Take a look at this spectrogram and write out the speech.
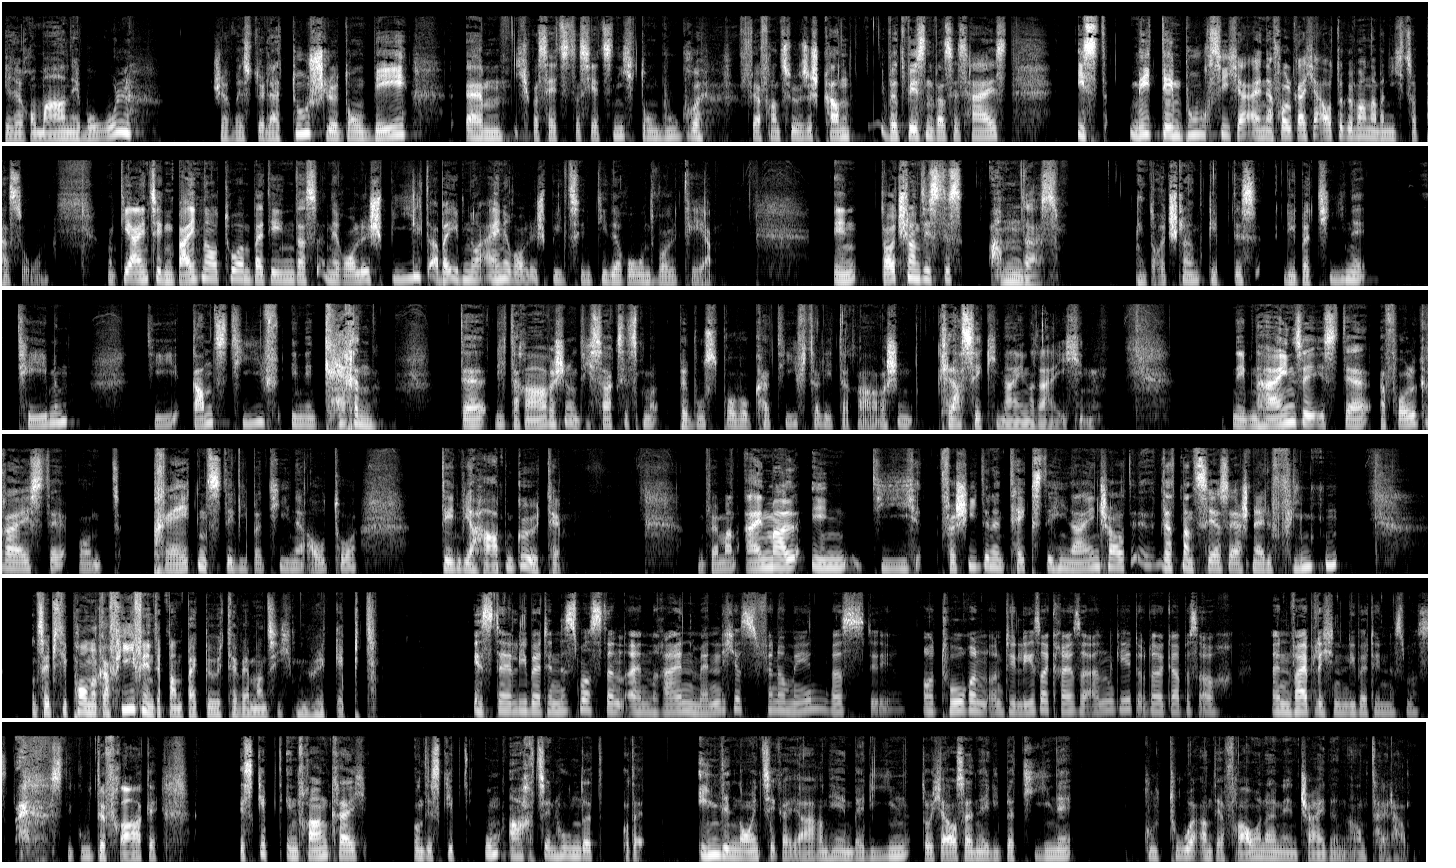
Ihre Romane wohl, Gervais de la Touche, Le Dombé, ähm, ich übersetze das jetzt nicht, Don Bougre, wer Französisch kann, wird wissen, was es heißt, ist mit dem Buch sicher ein erfolgreicher Autor geworden, aber nicht zur Person. Und die einzigen beiden Autoren, bei denen das eine Rolle spielt, aber eben nur eine Rolle spielt, sind Diderot und Voltaire. In Deutschland ist es anders. In Deutschland gibt es libertine Themen, die ganz tief in den Kern der literarischen, und ich sage es jetzt mal bewusst provokativ, der literarischen Klassik hineinreichen. Neben Heinze ist der erfolgreichste und prägendste libertine Autor, den wir haben, Goethe. Und wenn man einmal in die verschiedenen Texte hineinschaut, wird man sehr, sehr schnell finden. Und selbst die Pornografie findet man bei Goethe, wenn man sich Mühe gibt. Ist der Libertinismus denn ein rein männliches Phänomen, was die Autoren und die Leserkreise angeht, oder gab es auch einen weiblichen Libertinismus? Das ist eine gute Frage. Es gibt in Frankreich und es gibt um 1800 oder in den 90er Jahren hier in Berlin durchaus eine libertine Kultur, an der Frauen einen entscheidenden Anteil haben.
